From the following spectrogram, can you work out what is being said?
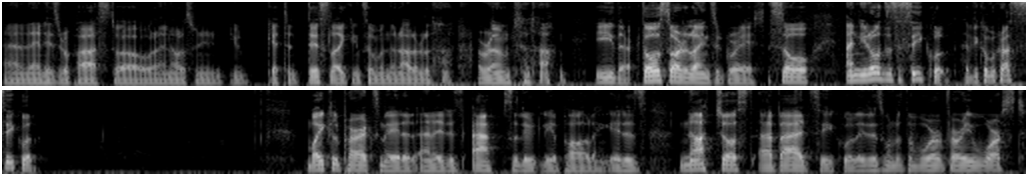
and then his riposte. Oh, I notice when you, you get to disliking someone, they're not around too long either. Those sort of lines are great. So, and you know, there's a sequel. Have you come across the sequel? Michael Parks made it, and it is absolutely appalling. It is not just a bad sequel; it is one of the wor- very worst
